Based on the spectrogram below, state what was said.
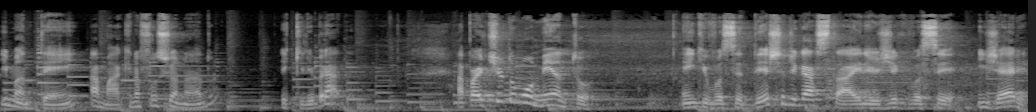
e mantém a máquina funcionando equilibrada. A partir do momento em que você deixa de gastar a energia que você ingere,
